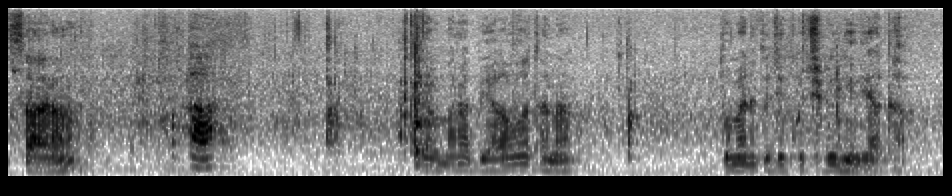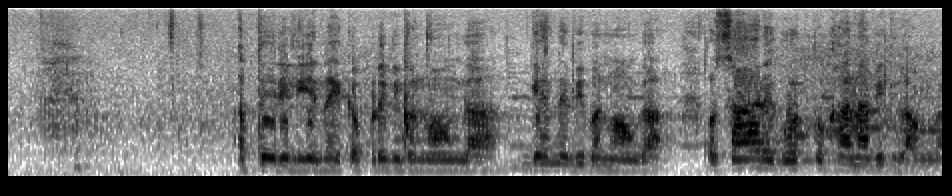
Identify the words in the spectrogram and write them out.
سارا؟ ہاں۔ جب ہمارا بیاہ ہوا تھا نا تو میں نے تجھے کچھ بھی نہیں دیا تھا۔ اب تیرے لیے نئے کپڑے بھی بنواؤں گا گہنے بھی بنواؤں گا اور سارے گوٹ کو کھانا بھی کھلاؤں گا۔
